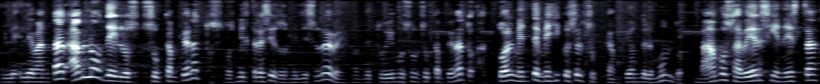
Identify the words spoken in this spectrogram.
levantar. Hablo de los subcampeonatos 2013 y 2019, donde tuvimos un subcampeonato. Actualmente México es el subcampeón del mundo. Vamos a ver si en esta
